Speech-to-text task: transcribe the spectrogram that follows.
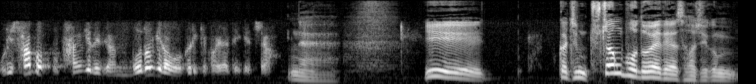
우리 사법부 판결에 대한 모독이라고 그렇게 봐야 되겠죠. 네. 이 그러니까 지금 추정 보도에 대해서 지금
